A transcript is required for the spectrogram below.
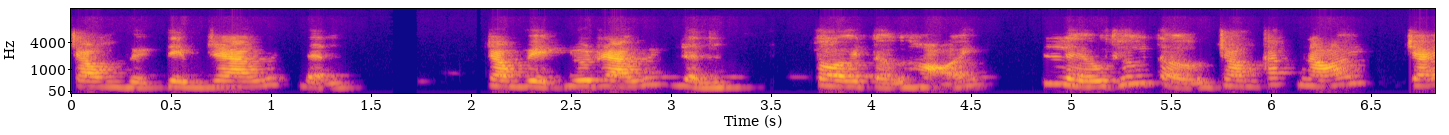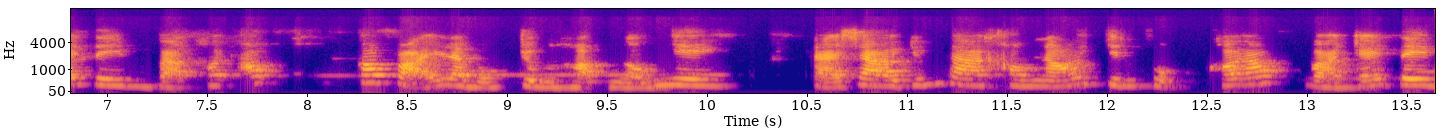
trong việc tìm ra quyết định. Trong việc đưa ra quyết định, tôi tự hỏi liệu thứ tự trong cách nói trái tim và khối óc có phải là một trùng hợp ngẫu nhiên? Tại sao chúng ta không nói chinh phục khối óc và trái tim?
